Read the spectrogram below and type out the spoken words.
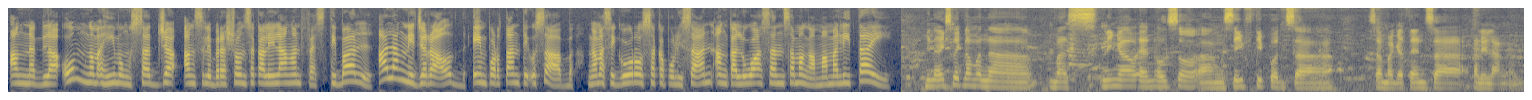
ang naglaom nga mahimong sadya ang selebrasyon sa Kalilangan Festival. Alang ni Gerald, importante usab nga masiguro sa kapulisan ang kaluwasan sa mga mamalitay. Gina-expect naman na mas lingaw and also ang safety pod sa sa mag-attend sa kalilangan.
